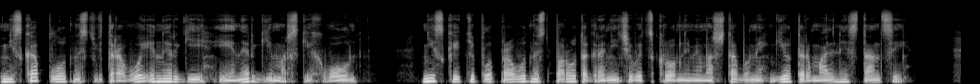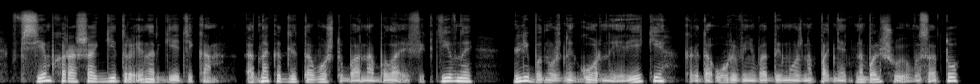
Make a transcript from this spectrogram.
Низка плотность ветровой энергии и энергии морских волн, низкая теплопроводность пород ограничивает скромными масштабами геотермальной станции. Всем хороша гидроэнергетика, однако для того, чтобы она была эффективной, либо нужны горные реки, когда уровень воды можно поднять на большую высоту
